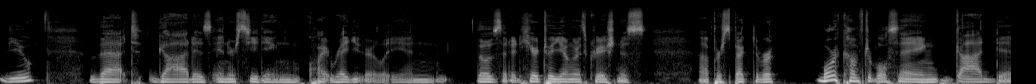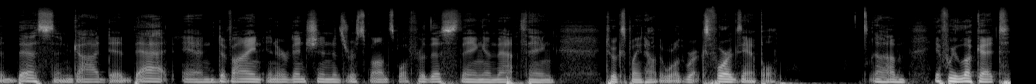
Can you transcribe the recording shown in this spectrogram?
view that God is interceding quite regularly. And those that adhere to a young earth creationist uh, perspective are more comfortable saying God did this and God did that, and divine intervention is responsible for this thing and that thing to explain how the world works. For example, um, if we look at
